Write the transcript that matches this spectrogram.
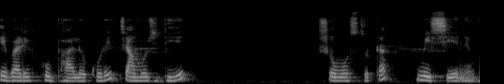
এবারে খুব ভালো করে চামচ দিয়ে সমস্তটা মিশিয়ে নেব।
